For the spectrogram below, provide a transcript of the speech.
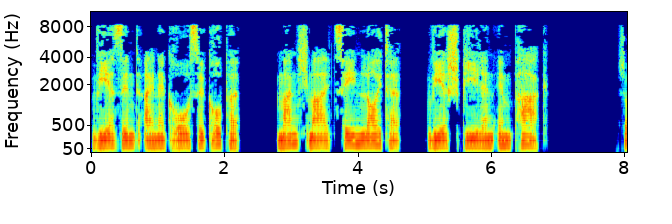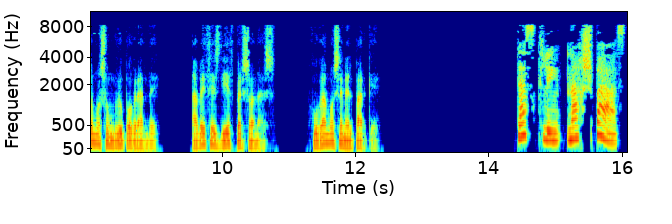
Wir sind eine große Gruppe. Manchmal zehn Leute. Wir spielen im Park. Somos un grupo grande. A veces diez personas. Jugamos en el parque. Das klingt nach Spaß.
